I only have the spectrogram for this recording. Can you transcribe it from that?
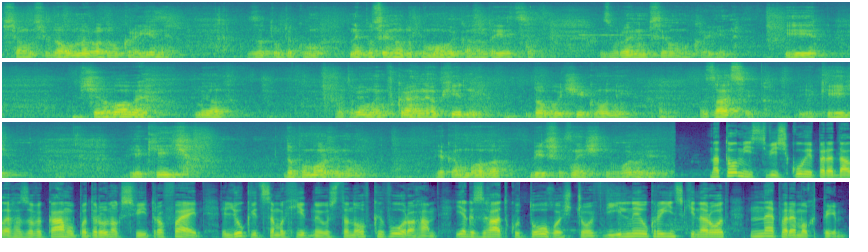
всьому свідомому народу України за ту таку непосильну допомогу, яка надається Збройним силам України. І в чергове ми отримуємо вкрай необхідний, довгоочікуваний засіб, який, який допоможе нам якомога більше знищити ворогів. Натомість військові передали газовикам у подарунок свій трофей люк від самохідної установки ворога, як згадку того, що вільний український народ не перемогти.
